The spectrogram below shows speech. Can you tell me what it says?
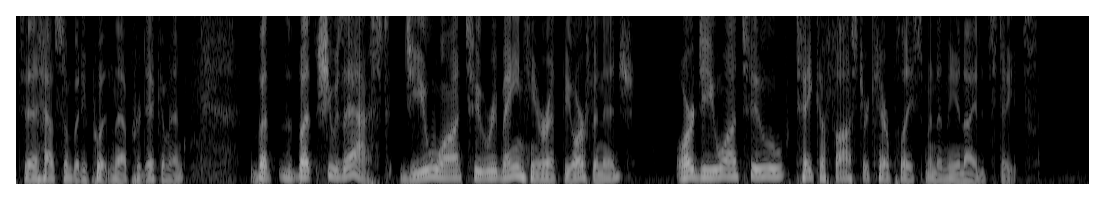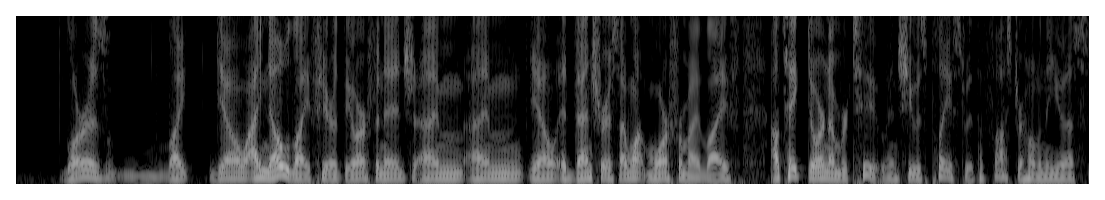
to have somebody put in that predicament. But but she was asked, "Do you want to remain here at the orphanage or do you want to take a foster care placement in the United States?" Laura's like, you know, I know life here at the orphanage. I'm, I'm, you know, adventurous. I want more for my life. I'll take door number two. And she was placed with a foster home in the U.S.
